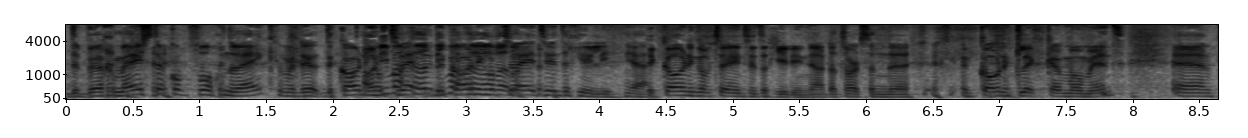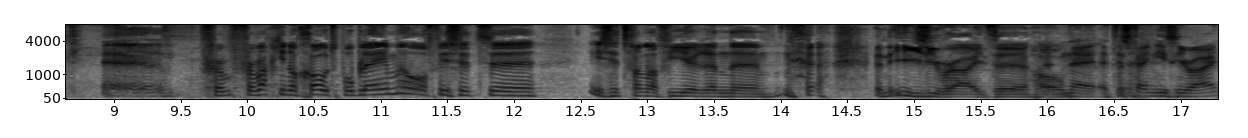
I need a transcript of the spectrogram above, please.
De burgemeester komt volgende week. Maar de, de koning, oh, op, de koning op 22 juli. Ja. De koning op 22 juli. Nou, dat wordt een, eh, een koninklijk eh, moment. Uh, uh, verwacht je nog grote problemen? Of is het is het vanaf hier een, uh, een easy ride uh, home? Nee, het is geen easy ride.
